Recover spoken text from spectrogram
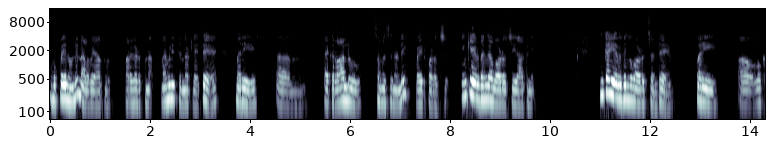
ముప్పై నుండి నలభై ఆకులు పరగడుపున నమిలి తిన్నట్లయితే మరి ఆ యొక్క రాళ్ళు సమస్య నుండి బయటపడవచ్చు ఇంకా ఏ విధంగా వాడవచ్చు ఈ ఆకుని. ఇంకా ఏ విధంగా వాడవచ్చు అంటే మరి ఒక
